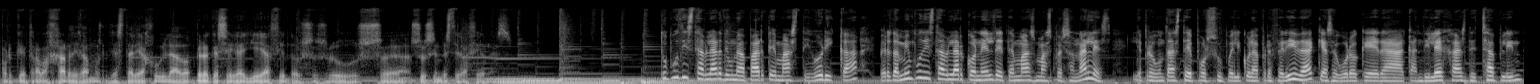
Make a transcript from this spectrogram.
por qué trabajar, digamos, ya estaría jubilado, pero que sigue allí haciendo sus, eh, sus investigaciones. Tú pudiste hablar de una parte más teórica, pero también pudiste hablar con él de temas más personales. Le preguntaste por su película preferida, que aseguró que era Candilejas de Chaplin,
